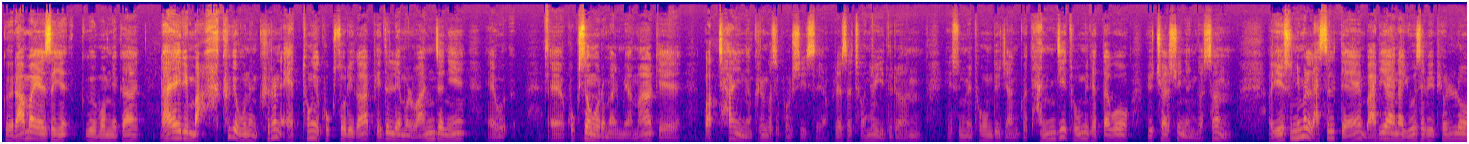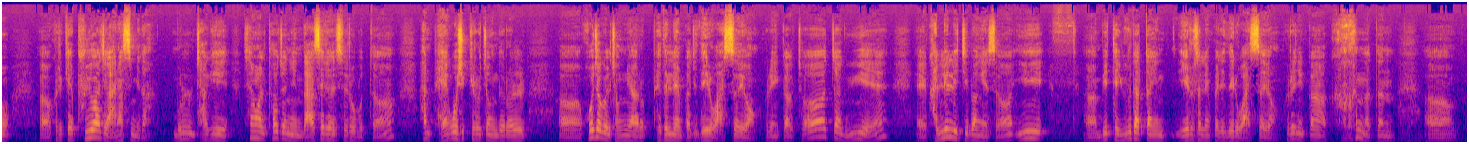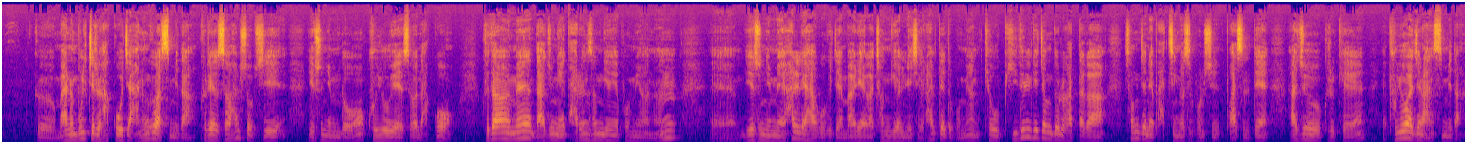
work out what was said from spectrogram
그 라마에서 그 뭡니까 라헬이 막 크게 우는 그런 애통의 곡소리가 베들렘을 완전히 곡성으로 말미암아 이렇게 꽉 차 있는 그런 것을 볼 수 있어요. 그래서 전혀 이들은 예수님의 도움되지 않고 단지 도움이 됐다고 유추할 수 있는 것은 예수님을 낳았을 때 마리아나 요셉이 별로 어, 그렇게 부유하지 않았습니다. 물론 자기 생활 터전인 나세렛으로부터 한 150km 정도를 어, 호적을 정리하러 베들레헴까지 내려왔어요. 그러니까 저쪽 위에 갈릴리 지방에서 이 어, 밑에 유다 땅인 예루살렘까지 내려왔어요. 그러니까 큰 어떤 어, 그 많은 물질을 갖고 오지 않은 것 같습니다. 그래서 할 수 없이 예수님도 구유에서 났고 그 다음에 나중에 다른 성경에 보면은 에, 예수님의 할례하고 그제 마리아가 정결 예식을 할 때도 보면 겨우 비둘기 정도를 갖다가 성전에 바친 것을 볼 수, 봤을 때 아주 그렇게 부유하지는 않습니다.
